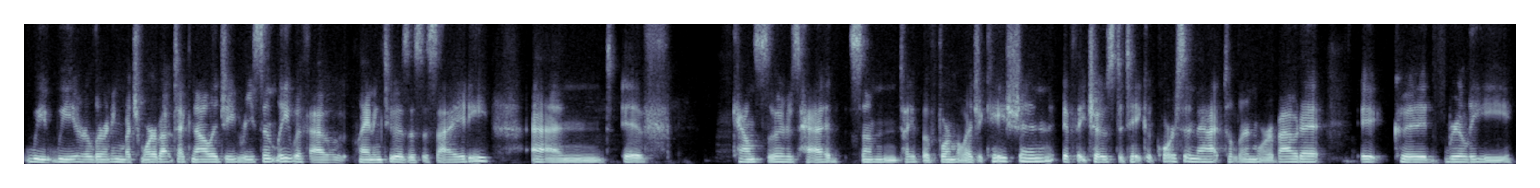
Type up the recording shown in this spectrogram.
we we are learning much more about technology recently without planning to as a society. And if counselors had some type of formal education, if they chose to take a course in that to learn more about it, it could really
